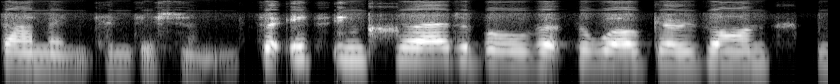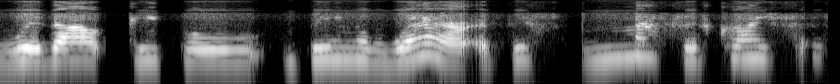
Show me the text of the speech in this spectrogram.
famine conditions. So it's incredible that the world goes on without people being aware of this massive crisis.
